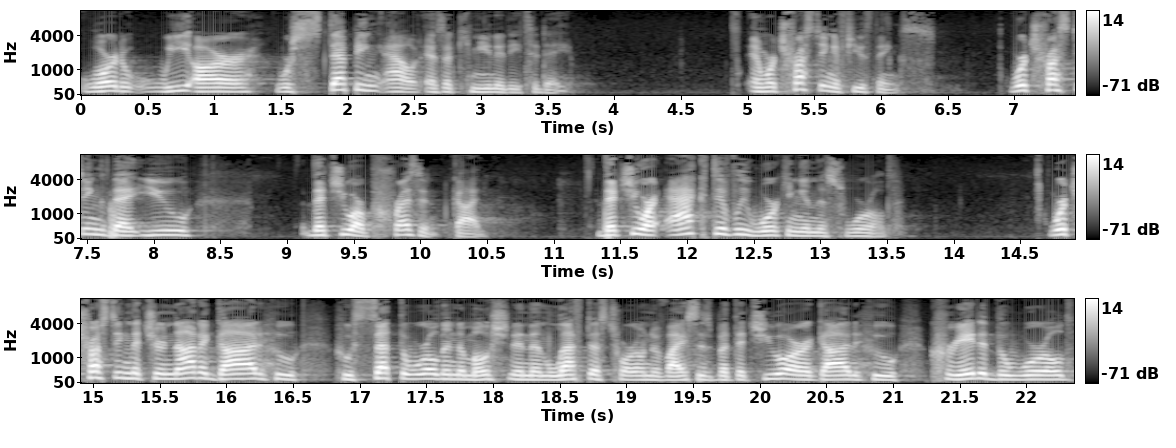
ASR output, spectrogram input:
Lord, we are we're stepping out as a community today. And we're trusting a few things. We're trusting that you that you are present, God. That you are actively working in this world. We're trusting that you're not a God who, who set the world into motion and then left us to our own devices, but that you are a God who created the world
